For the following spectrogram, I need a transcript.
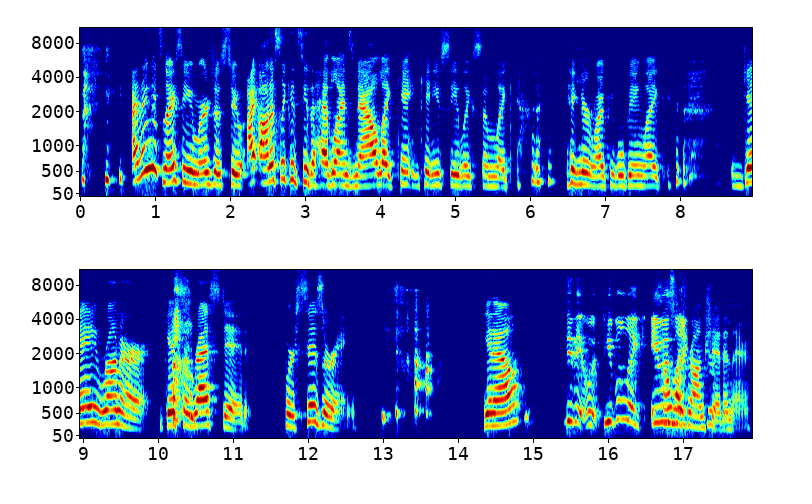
I think it's nice that you merge those two. I honestly can see the headlines now. Like, can't can't you see like some like ignorant white people being like, "Gay runner gets arrested for scissoring." you know? Did it? People like it so was much like wrong shit in there.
